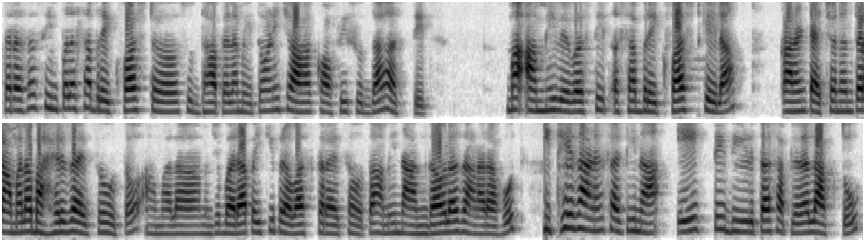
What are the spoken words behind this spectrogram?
तर असा सिंपल असा ब्रेकफास्ट सुद्धा आपल्याला मिळतो आणि चहा कॉफीसुद्धा असतेच. मग आम्ही व्यवस्थित असा ब्रेकफास्ट केला. कारण त्याच्यानंतर आम्हाला बाहेर जायचं होतं. आम्हाला म्हणजे बऱ्यापैकी प्रवास करायचा होता. आम्ही नांदगावला जाणार आहोत. तिथे जाण्यासाठी ना एक ते दीड तास आपल्याला लागतो.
